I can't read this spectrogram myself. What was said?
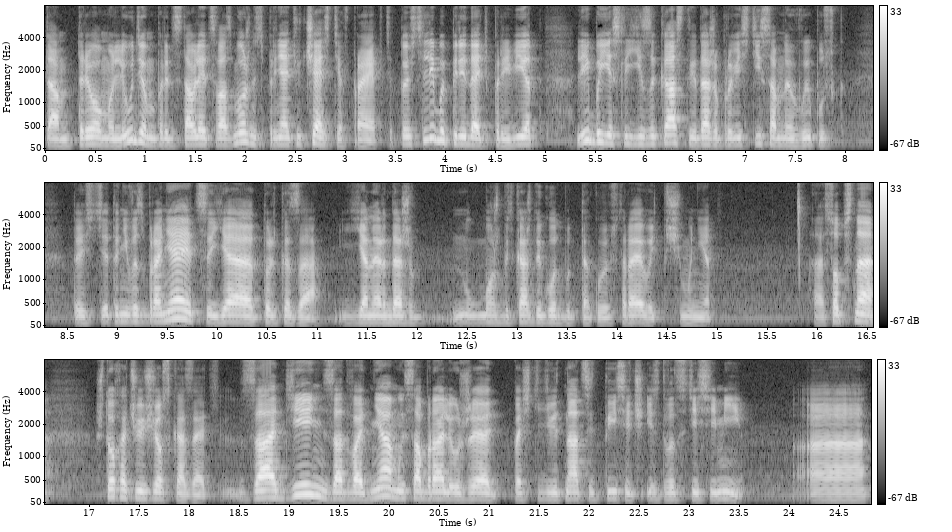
там трем людям предоставляется возможность принять участие в проекте. То есть либо передать привет, либо если языкастый, даже провести со мной выпуск. То есть это не возбраняется, я только за. Я, наверное, даже, ну, может быть, каждый год буду такое устраивать, почему нет. А, собственно, что хочу еще сказать. За день, за два дня мы собрали уже почти 19 тысяч из 27. А,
